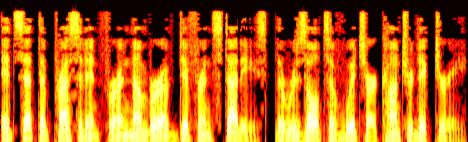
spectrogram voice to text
it set the precedent for a number of different studies, the results of which are contradictory.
